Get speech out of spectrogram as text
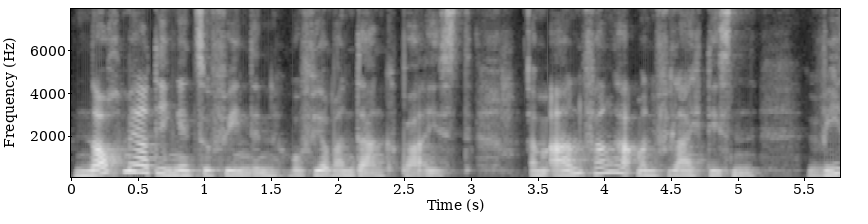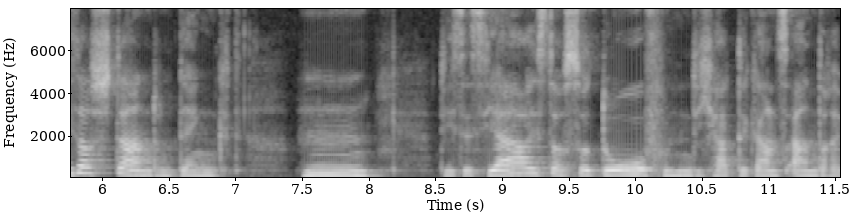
noch mehr Dinge zu finden, wofür man dankbar ist. Am Anfang hat man vielleicht diesen Widerstand und denkt, hm, dieses Jahr ist doch so doof und ich hatte ganz andere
